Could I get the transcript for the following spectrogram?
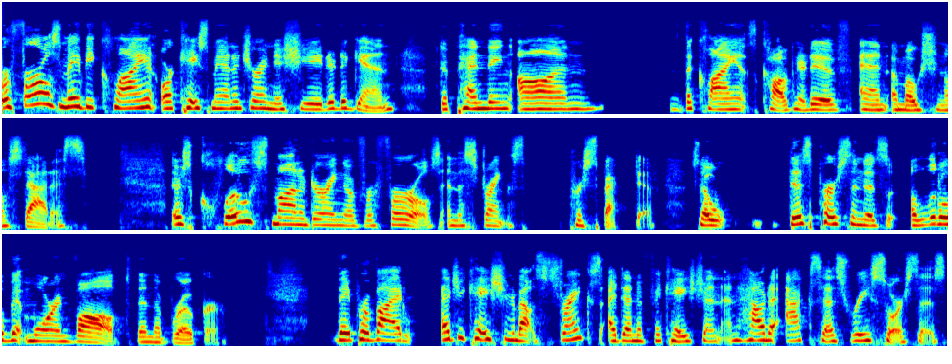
Referrals may be client or case manager initiated again depending on the client's cognitive and emotional status. There's close monitoring of referrals in the strengths perspective. So this person is a little bit more involved than the broker. They provide education about strengths identification and how to access resources.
